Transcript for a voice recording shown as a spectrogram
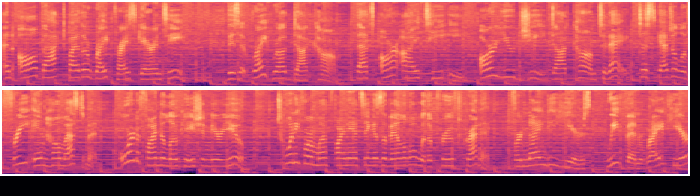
and all backed by the right price guarantee. Visit riterug.com. That's R I T E R U G.com today to schedule a free in home estimate or to find a location near you. 24 month financing is available with approved credit. For 90 years, we've been right here,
